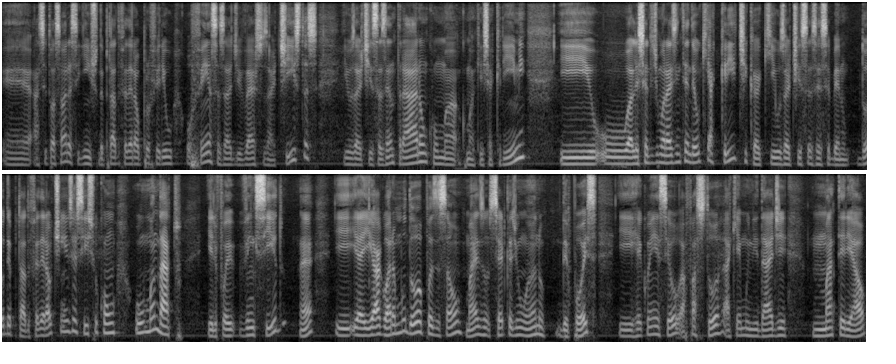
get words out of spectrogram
é, a situação era a seguinte: o deputado federal proferiu ofensas a diversos artistas e os artistas entraram com uma, com uma queixa-crime. E o Alexandre de Moraes entendeu que a crítica que os artistas receberam do deputado federal tinha exercício com o mandato. Ele foi vencido, né? E, e aí agora mudou a posição, mais cerca de um ano depois, e reconheceu, afastou aqui a imunidade material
